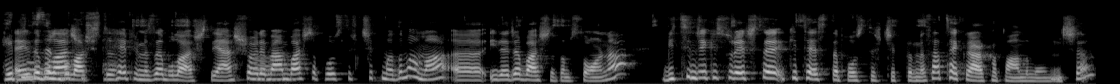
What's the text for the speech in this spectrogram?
Hepimize Evde bulaş, bulaştı. Hepimize bulaştı. Yani şöyle ha. ben başta pozitif çıkmadım ama e, ilaca başladım sonra. Bitinceki süreçteki testte pozitif çıktım mesela. Tekrar kapandım onun için.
